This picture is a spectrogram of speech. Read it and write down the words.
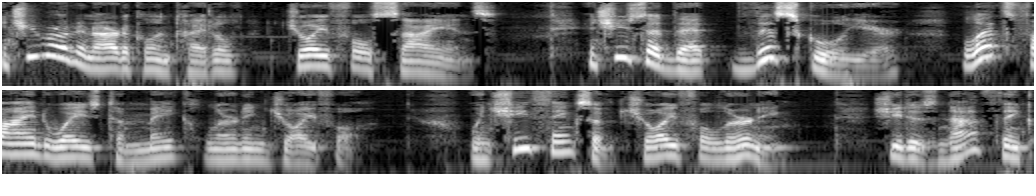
And she wrote an article entitled Joyful Science. And she said that this school year, let's find ways to make learning joyful. When she thinks of joyful learning, she does not think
